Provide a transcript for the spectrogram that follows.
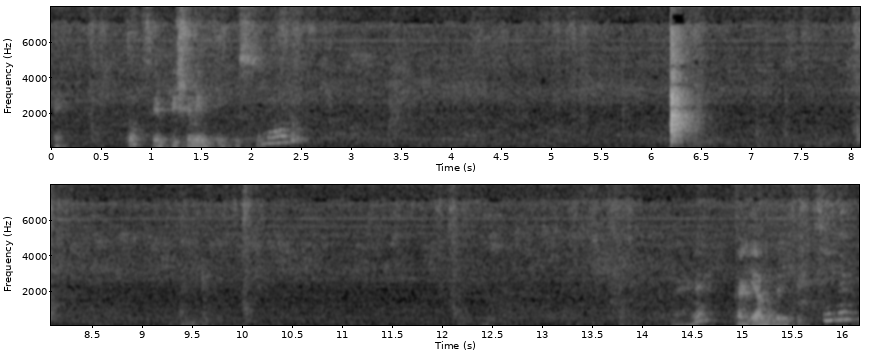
ecco, semplicemente in questo modo. Bene tagliamo delle fettine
